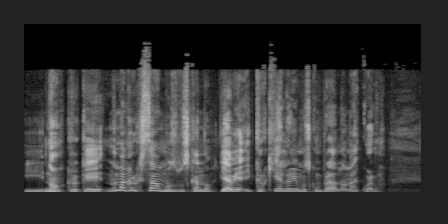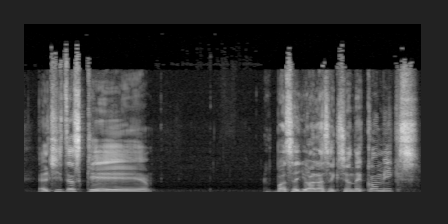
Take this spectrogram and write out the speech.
Y no, creo que, no me acuerdo que estábamos buscando. Ya había- creo que ya lo habíamos comprado, no me acuerdo. El chiste es que pasé yo a la sección de cómics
